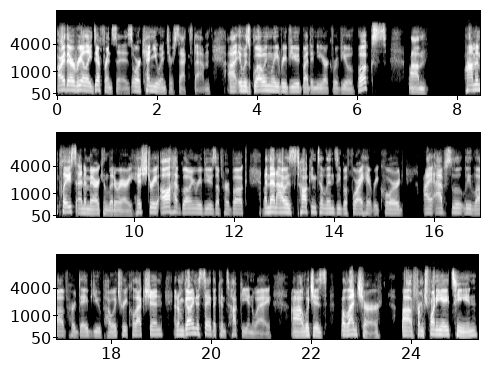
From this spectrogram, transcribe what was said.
are there really differences or can you intersect them? Uh, it was glowingly reviewed by the New York Review of Books. Um, Commonplace and American Literary History all have glowing reviews of her book. And then I was talking to Lindsay before I hit record I absolutely love her debut poetry collection. And I'm going to say the Kentuckian way, uh, which is Calenture uh, from 2018,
